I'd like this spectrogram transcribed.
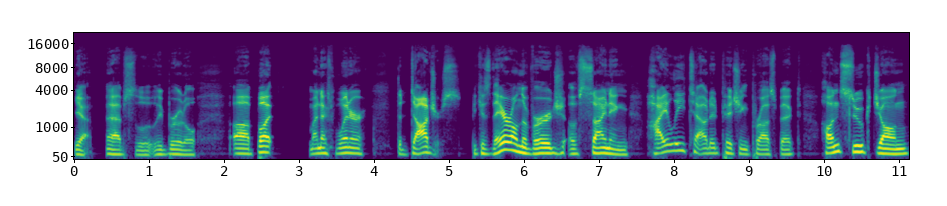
Yeah, absolutely brutal. Uh, but my next winner, the Dodgers, because they are on the verge of signing highly touted pitching prospect Hun Suk Jung,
